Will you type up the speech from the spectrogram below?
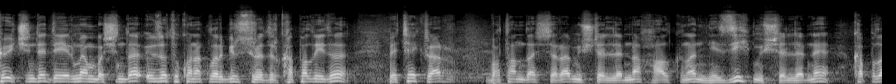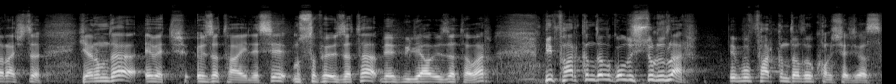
Köy içinde değirmen başında Özato konakları bir süredir kapalıydı ve tekrar vatandaşlara, müşterilerine, halkına, nezih müşterilerine kapılar açtı. Yanımda evet Özat ailesi Mustafa Özata ve Hülya Özata var. Bir farkındalık oluşturdular ve bu farkındalığı konuşacağız.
